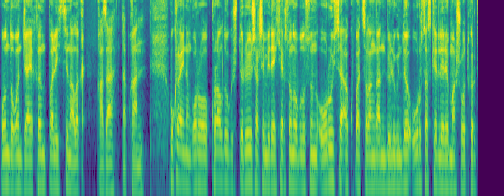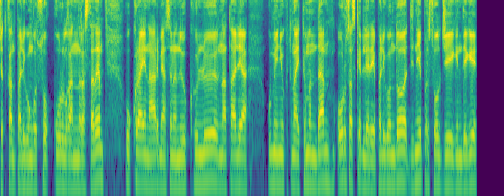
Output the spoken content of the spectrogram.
ондогон жайкын палестиналык каза тапкан. Украинанын куралдуу күчтөрү шаршембиде херсон облусунун оруйса оккупацияланган бөлүгүндө орус аскерлери машык өткөрүп жаткан полигонго сокку урулганын ырастады. Украина армиясынын өкүлү наталья гуменюктун айтымында орус аскерлери полигондо днепр сол жээгиндеги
